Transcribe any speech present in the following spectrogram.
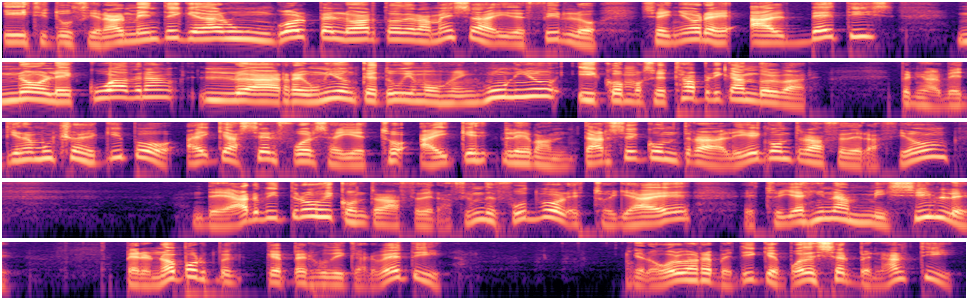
Institucionalmente hay que dar un golpe en lo alto de la mesa y decirlo, señores, al Betis no le cuadran la reunión que tuvimos en junio y cómo se está aplicando el VAR. Pero Betis tiene muchos equipos, hay que hacer fuerza y esto hay que levantarse contra la liga y contra la federación de árbitros y contra la federación de fútbol. Esto ya es, esto ya es inadmisible. Pero no porque perjudique al Betis. Que lo vuelvo a repetir, que puede ser penalti.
